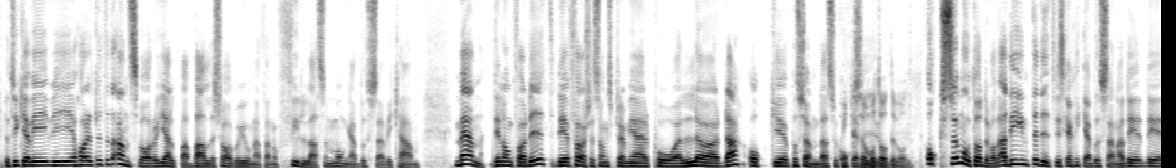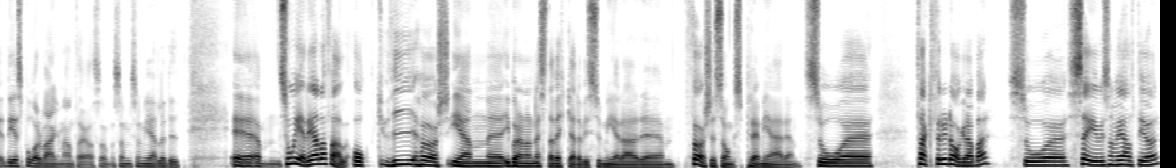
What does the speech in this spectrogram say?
då tycker jag vi, vi har ett litet ansvar att hjälpa Balders och Jonathan att fylla så många bussar vi kan. Men det är långt kvar dit. Det är försäsongspremiär på lördag och eh, på söndag så skickar Också vi mot ut- Oddevold. Också mot Oddevold. Ja, det är inte dit vi ska skicka bussarna. Det, det, det är spårvagn antar jag som, som, som gäller dit. Eh, så är det i alla fall. Och vi hörs igen eh, i början av nästa vecka där vi summerar eh, försäsongspremiären. Så eh, tack för idag grabbar. Så eh, säger vi som vi alltid gör.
